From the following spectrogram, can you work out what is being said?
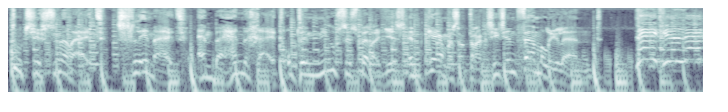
Toets je snelheid, slimheid en behendigheid op de nieuwste spelletjes en kermisattracties in Familyland. Leef je lekker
